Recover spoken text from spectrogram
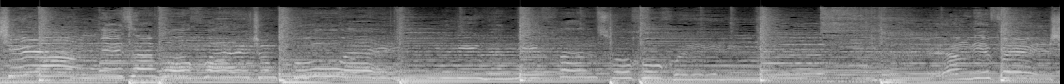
请让你在我怀中枯萎，宁愿你犯错后悔，让你飞向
